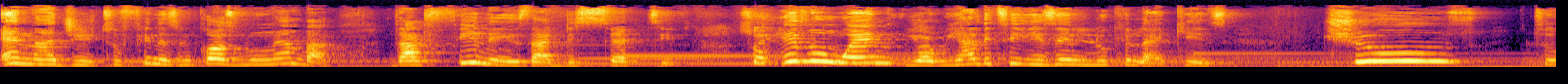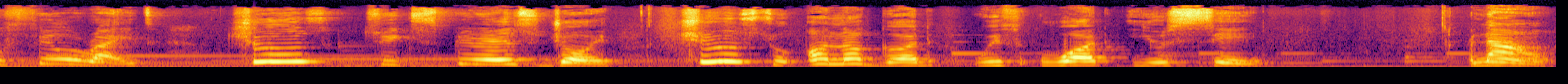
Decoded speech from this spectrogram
energy to feelings because remember that feelings are deceptive. So even when your reality isn't looking like it, choose to feel right. Choose to experience joy. Choose to honor God with what you say. Now,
